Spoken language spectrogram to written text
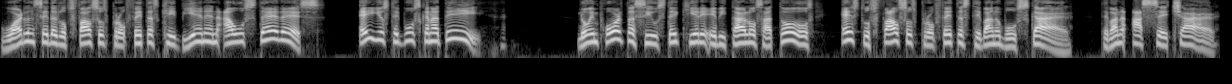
Guárdense de los falsos profetas que vienen a ustedes. Ellos te buscan a ti. No importa si usted quiere evitarlos a todos, estos falsos profetas te van a buscar, te van a acechar.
